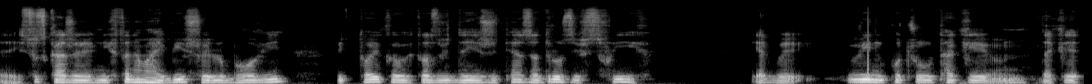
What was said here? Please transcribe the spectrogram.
Ісус каже, ніхто не має більшої любові, від той, коли хтось віддає життя за друзів своїх. Якби він почув такі, такі,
